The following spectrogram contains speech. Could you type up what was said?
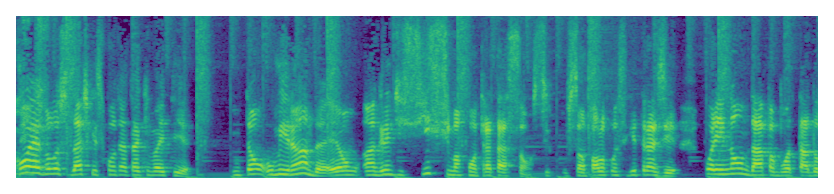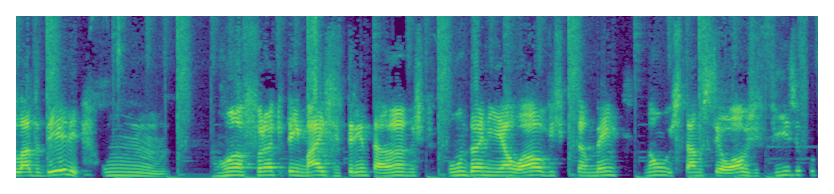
Qual é a velocidade que esse contra-ataque vai ter? Então, o Miranda é uma grandíssima contratação, se o São Paulo conseguir trazer. Porém, não dá para botar do lado dele um Juan Fran, que tem mais de 30 anos, um Daniel Alves, que também não está no seu auge físico.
